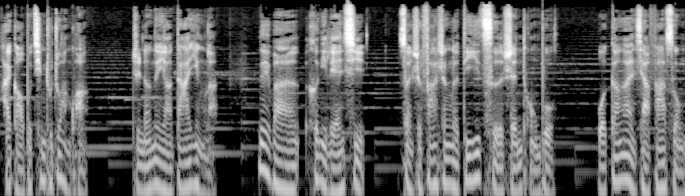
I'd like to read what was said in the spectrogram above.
还搞不清楚状况，只能那样答应了。那晚和你联系，算是发生了第一次神同步。我刚按下发送，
